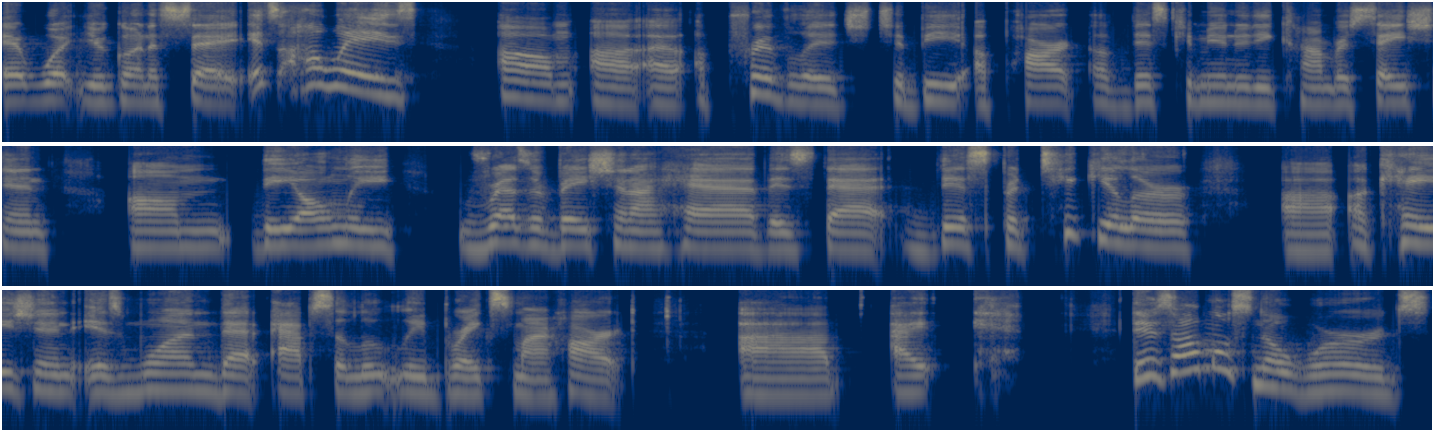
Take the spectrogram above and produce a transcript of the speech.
at what you're going to say. It's always um, a, a, privilege to be a part of this community conversation. Um, the only reservation I have is that this particular uh, occasion is one that absolutely breaks my heart. Uh, I there's almost no words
